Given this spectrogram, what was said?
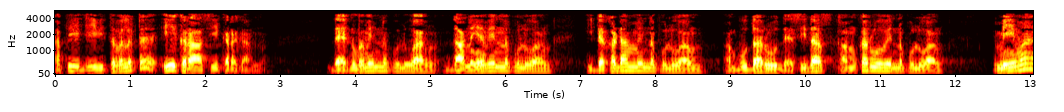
අපේ ජීවිතවලට ඒක රාශී කරගන්නවා. දැනුම වෙන්න පුළුවන්, ධනය වෙන්න පුළුවන්, ඉඩකඩම් වෙන්න පුළුවන්, අඹුදරු දැසිදස් කම්කරුව වෙන්න පුළුවන් මේවා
